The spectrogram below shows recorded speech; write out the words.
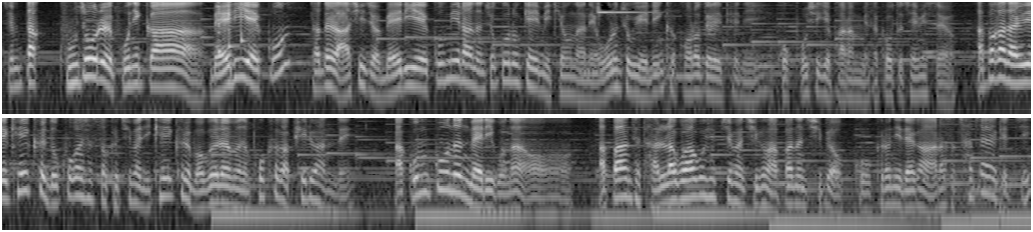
지금 딱 구조를 보니까 메리의 꿈? 다들 아시죠? 메리의 꿈이라는 쭈꾸루 게임이 기억나네요. 오른쪽 위에 링크 걸어드릴 테니 꼭 보시기 바랍니다. 그것도 재밌어요. 아빠가 날 위해 케이크를 놓고 가셨어. 그치만 이 케이크를 먹으려면 포크가 필요한데. 아 꿈꾸는 메리구나. 어. 아빠한테 달라고 하고 싶지만 지금 아빠는 집에 없고 그러니 내가 알아서 찾아야겠지?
